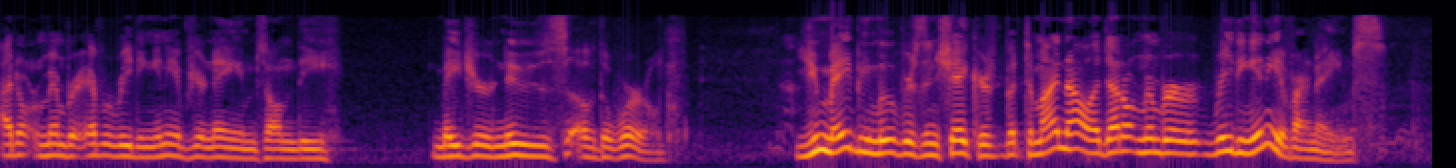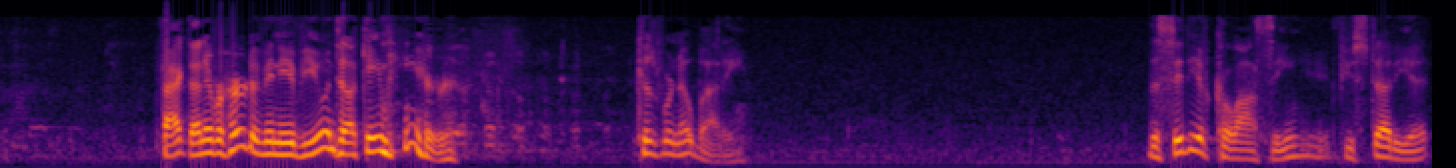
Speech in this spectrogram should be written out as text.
I don't remember ever reading any of your names on the major news of the world. You may be movers and shakers, but to my knowledge, I don't remember reading any of our names. In fact, I never heard of any of you until I came here. Because we're nobody. The city of Colossae, if you study it,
